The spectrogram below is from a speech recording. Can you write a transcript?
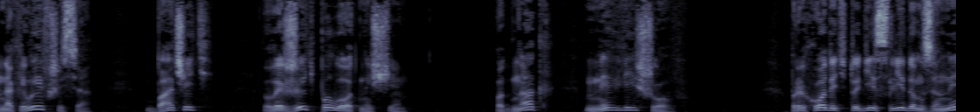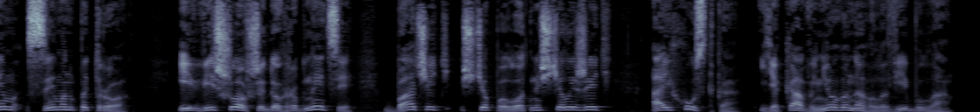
Нахилившися, бачить, лежить полотнище. Однак не ввійшов. Приходить тоді слідом за ним Симон Петро, і, ввійшовши до гробниці, бачить, що полотнище лежить, а й хустка, яка в нього на голові була.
